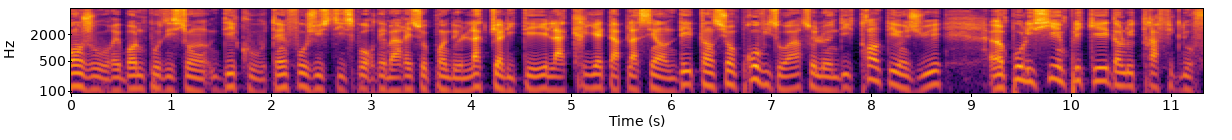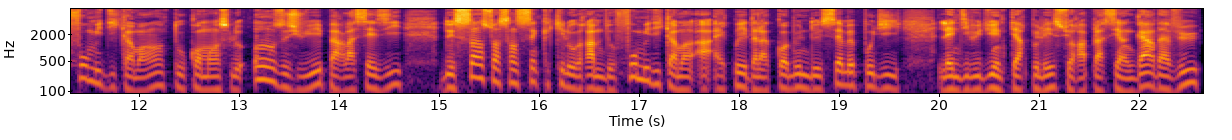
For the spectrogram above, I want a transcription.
Bonjour et bonne position d'écoute. Info Justice pour démarrer ce point de l'actualité. La criette a placé en détention provisoire ce lundi 31 juillet un policier impliqué dans le trafic de faux médicaments. Tout commence le 11 juillet par la saisie de 165 kg de faux médicaments à Ekwe dans la commune de Semepoji. L'individu interpellé sera placé en garde à vue,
